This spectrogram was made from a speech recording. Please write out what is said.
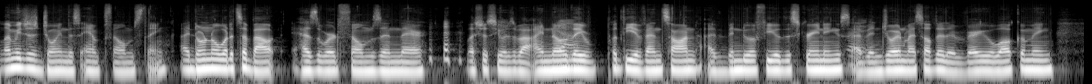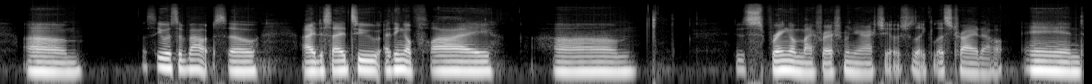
Let me just join this AMP Films thing. I don't know what it's about. It has the word films in there. Let's just see what it's about. I know yeah. they put the events on. I've been to a few of the screenings. Right. I've enjoyed myself there. They're very welcoming. Um, let's see what it's about. So I decided to, I think, apply. Um, it was spring of my freshman year, actually. I was just like, let's try it out. And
